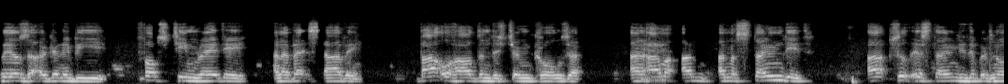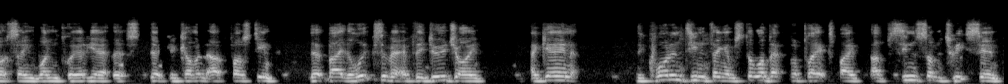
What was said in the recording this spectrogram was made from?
players that are going to be first team ready and a bit savvy, battle hardened as Jim calls it. And I'm, I'm, I'm astounded, absolutely astounded that we've not signed one player yet that's, that could come into that first team. That by the looks of it, if they do join, again, the quarantine thing, I'm still a bit perplexed by. I've seen some tweets saying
